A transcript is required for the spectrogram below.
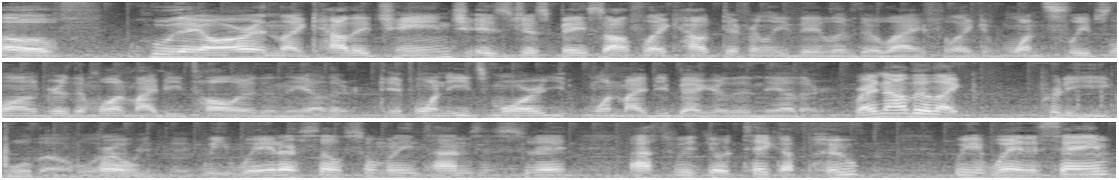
of who they are and like how they change is just based off like how differently they live their life. Like if one sleeps longer, then one might be taller than the other. If one eats more, one might be bigger than the other. Right now, they're like pretty equal though. with Bro, everything. we weighed ourselves so many times yesterday. After we'd go take a poop, we'd weigh the same.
